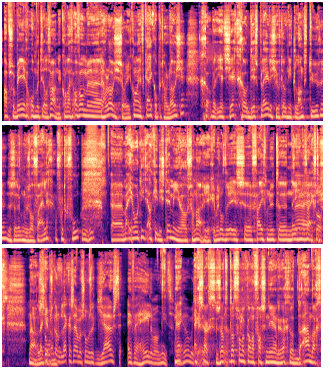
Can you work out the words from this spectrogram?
absorberen op mijn telefoon. Ik kon even, of op mijn eh, horloge, sorry. Ik kon even kijken op het horloge. Gro- je zegt groot display, dus je hoeft ook niet lang te turen. Dus dat is ook nog wel veilig voor het gevoel. Mhm. Eh, maar je hoort niet elke keer die stem in je hoofd van... nou, je gemiddelde is eh 5 minuten 59. klopt. nou, lekker soms dan. kan het lekker zijn, maar soms ook juist even helemaal niet. Nee, je exact. Dus dat, Ja. dat vond ik wel een fascinerende gedachte. Dat de aandacht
